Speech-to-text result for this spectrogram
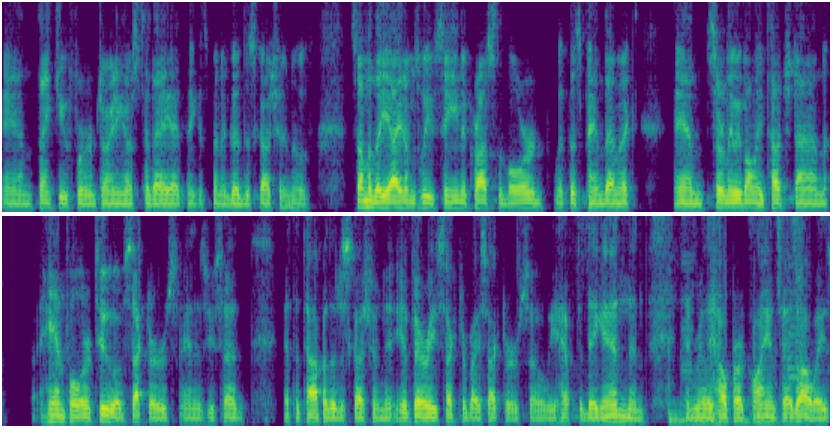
and thank you for joining us today. I think it's been a good discussion of some of the items we've seen across the board with this pandemic. And certainly we've only touched on a handful or two of sectors. And as you said at the top of the discussion, it, it varies sector by sector. So we have to dig in and, and really help our clients, as always,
